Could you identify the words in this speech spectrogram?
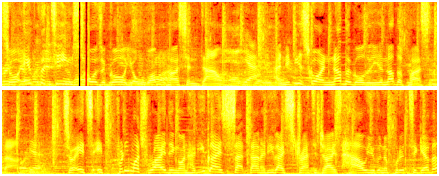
So if the team scores a goal, you're one person down. Yeah. And if you score another goal, then you're another person down. Yeah. So it's it's pretty much riding on. Have you guys sat down? Have you guys strategized how you're going to put it together?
